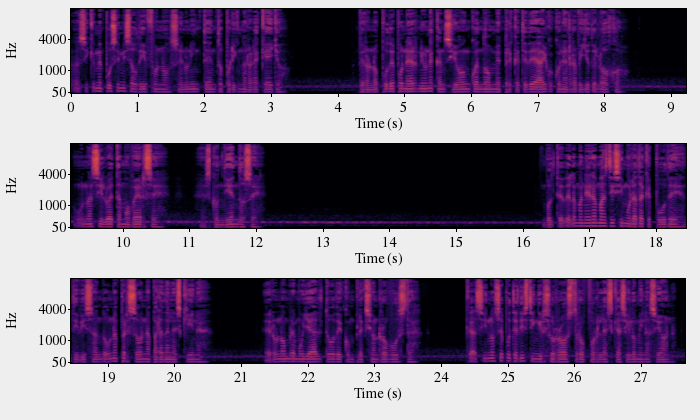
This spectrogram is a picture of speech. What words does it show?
así que me puse mis audífonos en un intento por ignorar aquello. Pero no pude poner ni una canción cuando me percaté de algo con el rabillo del ojo. Una silueta moverse, escondiéndose. Volté de la manera más disimulada que pude, divisando a una persona parada en la esquina. Era un hombre muy alto, de complexión robusta. Casi no se podía distinguir su rostro por la escasa iluminación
